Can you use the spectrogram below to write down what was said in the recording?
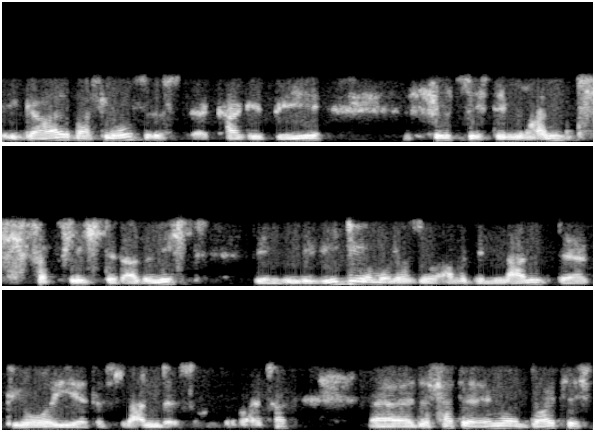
egal was los ist, der KGB fühlt sich dem Land verpflichtet. Also nicht dem Individuum oder so, aber dem Land, der Glorie des Landes und so weiter. Äh, das hat er immer deutlich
